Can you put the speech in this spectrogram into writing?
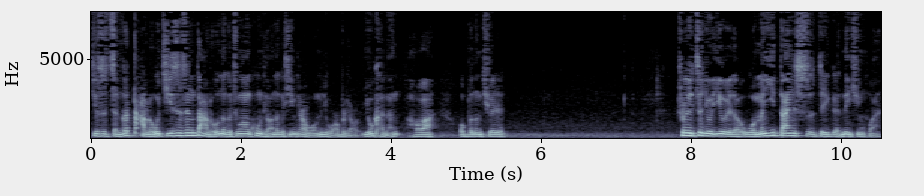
就是整个大楼几十层大楼那个中央空调那个芯片我们就玩不了，有可能，好吧，我不能确认。所以这就意味着我们一旦是这个内循环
